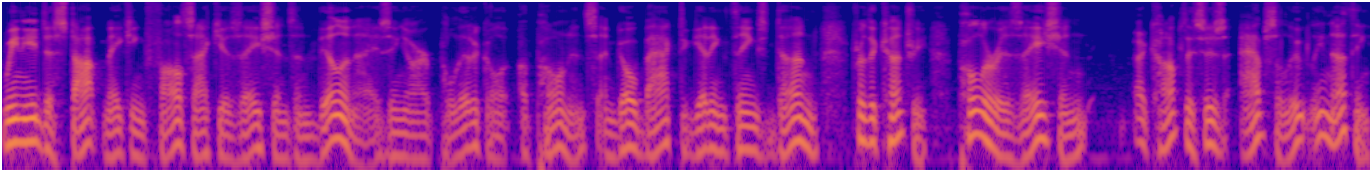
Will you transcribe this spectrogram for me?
We need to stop making false accusations and villainizing our political opponents and go back to getting things done for the country. Polarization accomplishes absolutely nothing,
